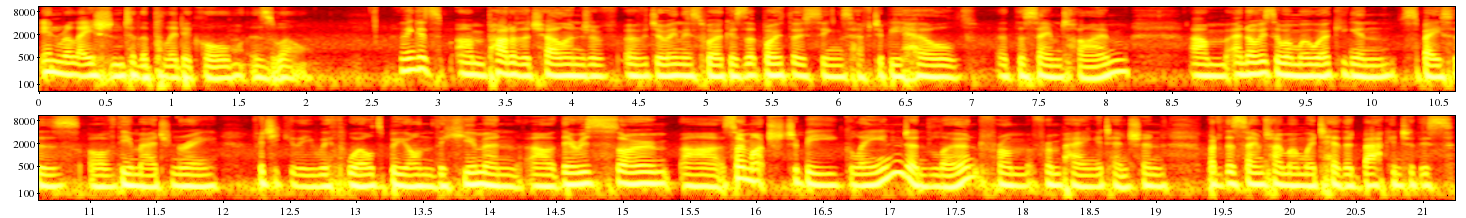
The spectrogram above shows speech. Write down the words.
in relation to the political as well. I think it's um, part of the challenge of, of doing this work is that both those things have to be held at the same time. Um, and obviously, when we're working in spaces of the imaginary, particularly with worlds beyond the human, uh, there is so uh, so much to be gleaned and learnt from from paying attention. But at the same time, when we're tethered back into this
